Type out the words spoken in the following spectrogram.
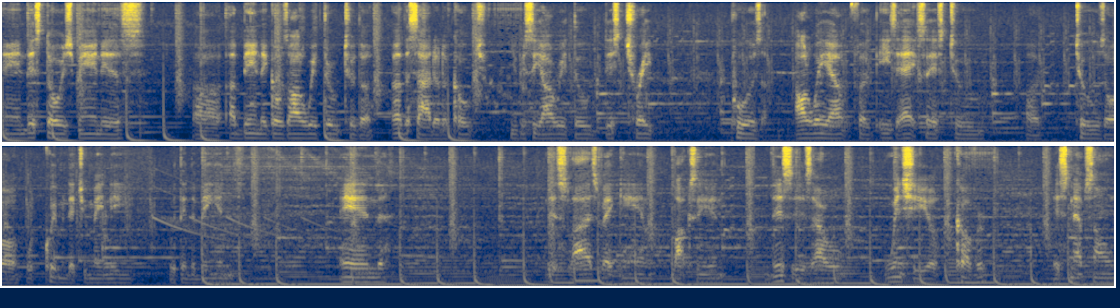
And this storage bin is uh, a bin that goes all the way through to the other side of the coach. You can see all the way through this tray pulls all the way out for easy access to uh, tools or equipment that you may need within the bins. And this slides back in, locks in, this is our windshield cover. It snaps on.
